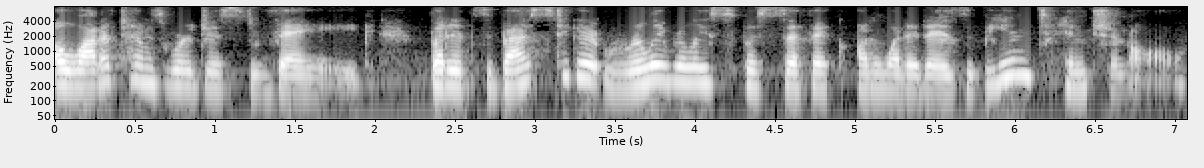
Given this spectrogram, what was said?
A lot of times we're just vague, but it's best to get really, really specific on what it is. Be intentional.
